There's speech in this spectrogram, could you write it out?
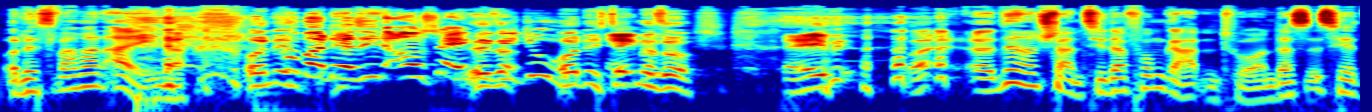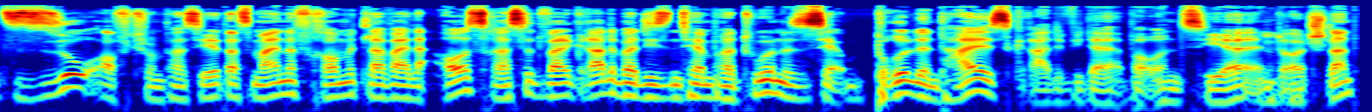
und es war mein eigener. Und Guck mal, der sieht aus, Amy, wie du. Und ich denke mir so, Amy? Äh, Dann stand sie da vom Gartentor und das ist jetzt so oft schon passiert, dass meine Frau mittlerweile ausrastet, weil gerade bei diesen Temperaturen, das ist ja brüllend heiß gerade wieder bei uns hier in Deutschland,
